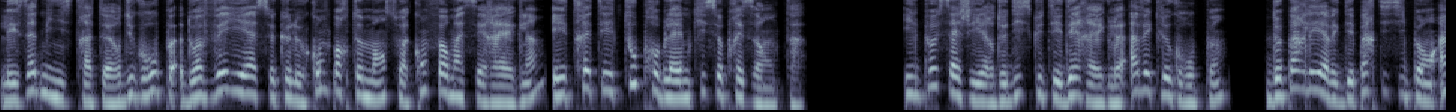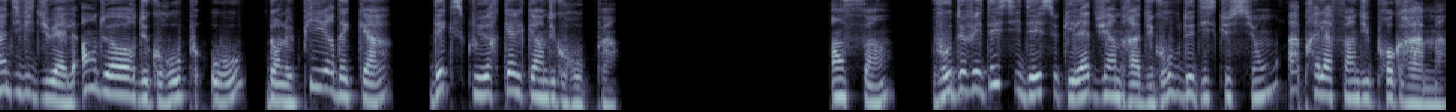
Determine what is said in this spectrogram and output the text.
Les administrateurs du groupe doivent veiller à ce que le comportement soit conforme à ces règles et traiter tout problème qui se présente. Il peut s'agir de discuter des règles avec le groupe, de parler avec des participants individuels en dehors du groupe ou, dans le pire des cas, d'exclure quelqu'un du groupe. Enfin, vous devez décider ce qu'il adviendra du groupe de discussion après la fin du programme.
